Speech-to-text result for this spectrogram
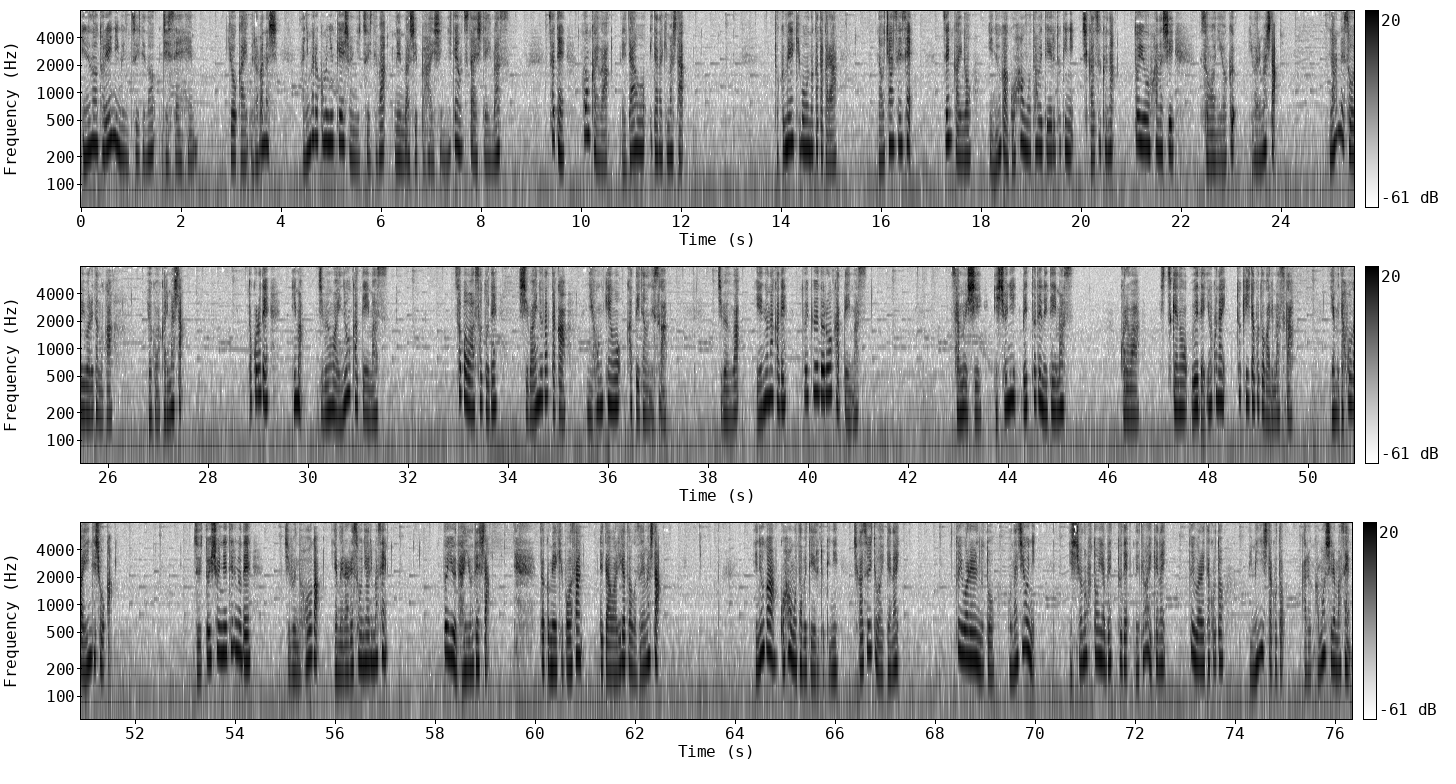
犬のトレーニングについての実践編業界裏話アニマルコミュニケーションについてはメンバーシップ配信にてお伝えしています。さて今回はレターをいただきました。匿名希望の方からなおちゃん先生前回の犬がご飯を食べている時に近づくなというお話そうによく言われました。なんでそう言われたのかよくわかりました。ところで今自分は犬を飼っています。祖母は外で柴犬だったか日本犬を飼っていたのですが自分は家の中でトイプードルを飼っています。寒いし一緒にベッドで寝ています。これはしつけの上で良くないと聞いたことがありますがやめた方がいいんでしょうか。ずっと一緒に寝てるので自分の方がやめられそうにありません。という内容でした。匿名希望さんレターをありがとうございました。犬がご飯を食べている時に近づいてはいけないと言われるのと同じように一緒の布団やベッドで寝てはいけないと言われたこと耳にしたことあるかもしれません。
